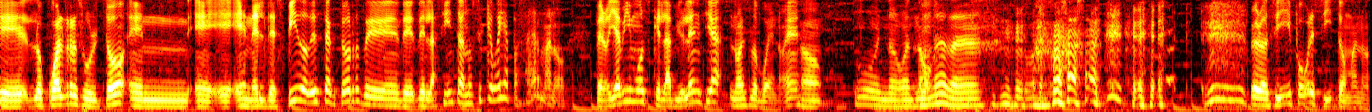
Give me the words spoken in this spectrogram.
Eh, lo cual resultó en, eh, eh, en el despido de este actor de, de- de la cinta. No sé qué vaya a pasar, mano. Pero ya vimos que la violencia no es lo bueno, ¿eh? No, Uy, no aguanto No. nada. Pero sí, pobrecito, mano.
